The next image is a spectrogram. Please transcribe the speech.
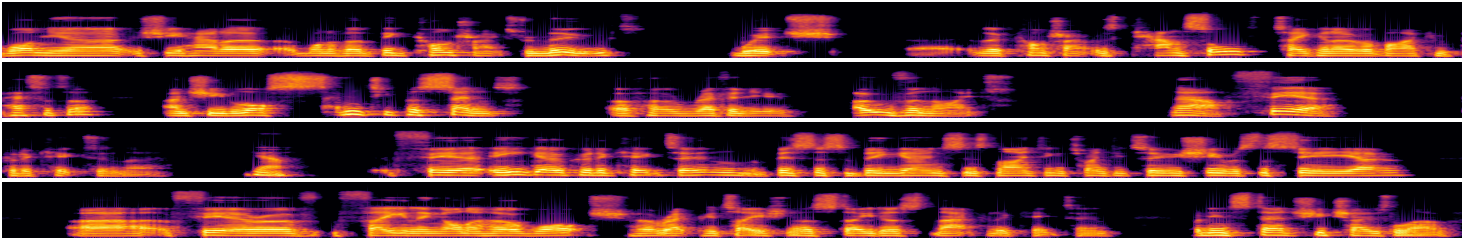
one year she had a, one of her big contracts removed, which uh, the contract was cancelled, taken over by a competitor, and she lost 70% of her revenue overnight. Now, fear could have kicked in there. Yeah fear, ego could have kicked in. The business had been going since 1922. She was the CEO. Uh, fear of failing on her watch, her reputation, her status, that could have kicked in. But instead, she chose love.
